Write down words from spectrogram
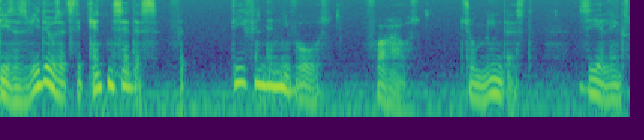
Dieses Video setzt die Kenntnisse des vertiefenden Niveaus voraus. Zumindest. Siehe links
